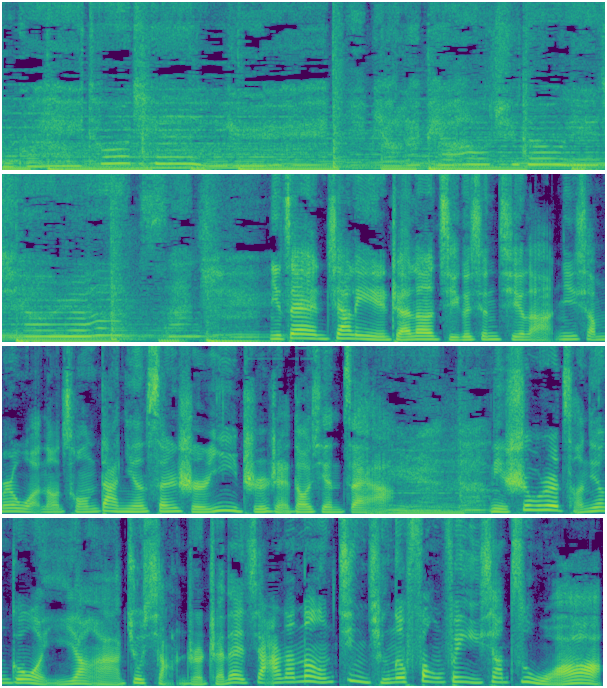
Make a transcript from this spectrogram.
不过一朵天雨，飘来飘去都已悄然散去。你在家里宅了几个星期了？你小妹儿我呢，从大年三十一直宅到现在啊。你是不是曾经跟我一样啊，就想着宅在家呢，能尽情的放飞一下自我，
